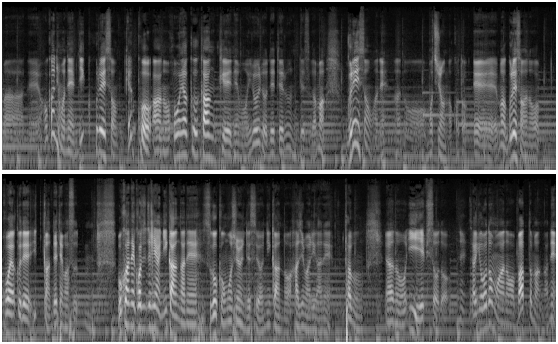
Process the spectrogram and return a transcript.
まあね、他にもね、ディック・グレイソン、結構あの翻訳関係でもいろいろ出てるんですが、まあ、グレイソンはね、あのもちろんのこと、えー、まあ、グレイソンあの翻訳で1巻出てます。僕はね、個人的には2巻がね、すごく面白いんですよ。2巻の始まりがね。多分、あの、いいエピソード。ね、先ほどもあの、バットマンがね、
